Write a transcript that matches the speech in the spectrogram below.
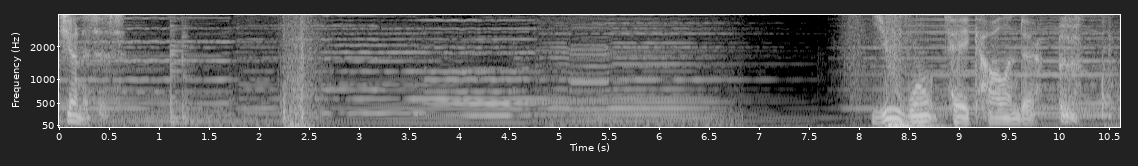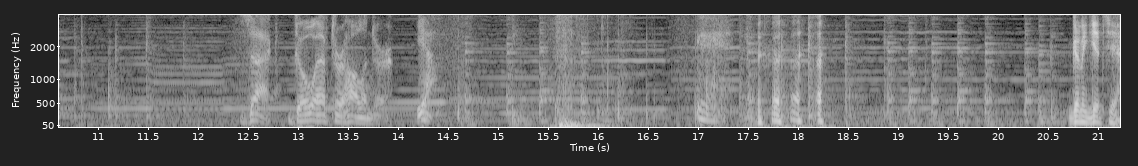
Genesis. You won't take Hollander. Zack, go after Hollander. Yeah, Gonna get you.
